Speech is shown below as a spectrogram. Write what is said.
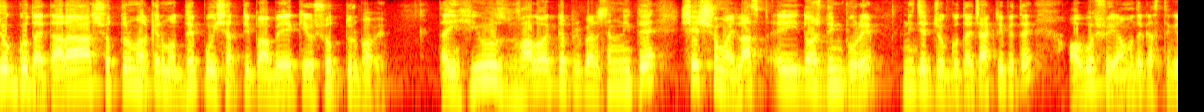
যোগ্যতায় তারা সত্তর মার্কের মধ্যে পঁয়ষট্টি পাবে, কেউ সত্তর পাবে। তাই হিউজ ভালো একটা প্রিপারেশান নিতে শেষ সময় লাস্ট এই দশ দিন পরে নিজের যোগ্যতায় চাকরি পেতে অবশ্যই আমাদের কাছ থেকে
